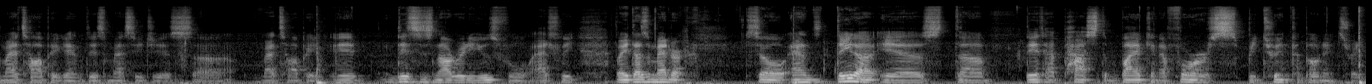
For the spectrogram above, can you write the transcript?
my topic and this message is uh, my topic, it this is not really useful actually, but it doesn't matter. So and data is the data passed back and forth between components, right?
